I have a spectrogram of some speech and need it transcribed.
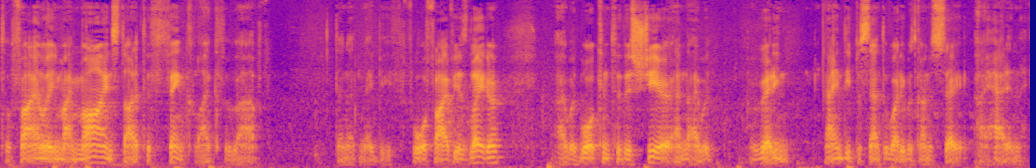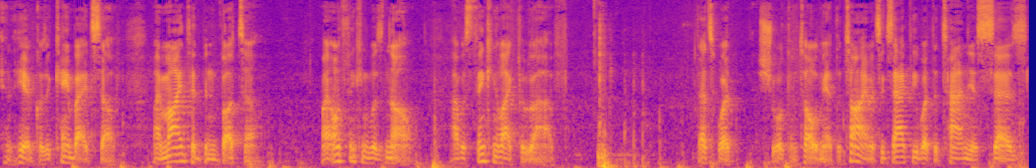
Till finally my mind started to think like the Rav. Then at maybe four or five years later, I would walk into this shiur and I would already 90% of what he was going to say I had in, in here because it came by itself. My mind had been butter. My own thinking was no. I was thinking like the Rav. That's what Shurkin told me at the time. It's exactly what the Tanya says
